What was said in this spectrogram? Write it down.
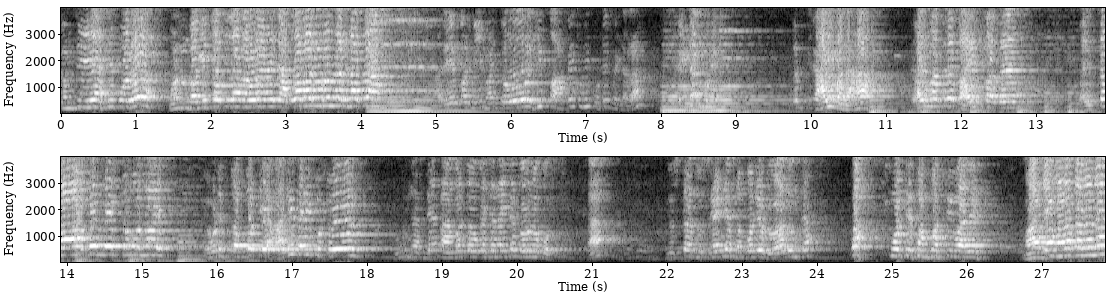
तुमची ही अशी पोरं म्हणून बघितलं तिला नवऱ्याने टाकला बार उडून लग्नाचा. अरे पण मी म्हणतो ही पापे तुम्ही कुठे फेडणार हा? फेडणार कुठे? तर काही म्हणा हा. घर मात्र बाहेर पाहिजे पैसा आपण नाही कमवलाय. एवढी संपत्ती आली तरी कुठून? तू नसल्या सांबर चौकशा नाही तर करू नकोस हा? नुसता दुसऱ्यांच्या संपत्तीवर डोळा तुमचा. वा मोठे संपत्ती वाले माझ्या मनात आलं ना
